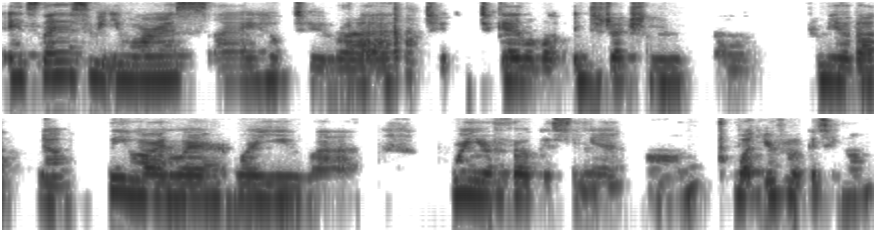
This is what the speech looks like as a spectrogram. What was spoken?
it's nice to meet you, Morris. I hope to uh, to, to, get a little introduction uh, from you about you know who you are and where where you uh, where you're focusing it on, what you're focusing on.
